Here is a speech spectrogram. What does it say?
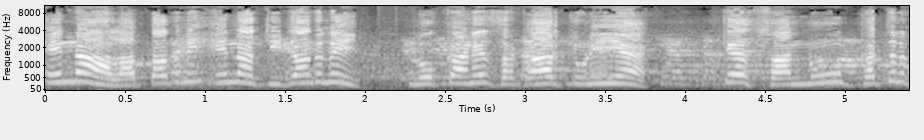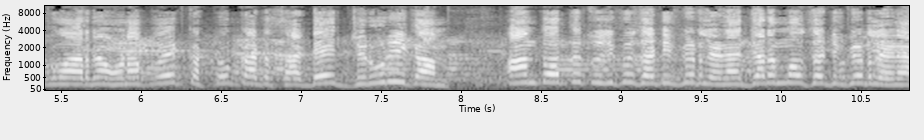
ਇਹਨਾਂ ਹਾਲਾਤਾਂ ਦੇ ਲਈ, ਇਹਨਾਂ ਚੀਜ਼ਾਂ ਦੇ ਲਈ ਲੋਕਾਂ ਨੇ ਸਰਕਾਰ ਚੁਣੀ ਹੈ। ਕਿ ਸਾਨੂੰ ਖੱਜਲ ਖੁਆਰ ਨਾ ਹੋਣਾ ਪਵੇ, ਘੱਟੋ ਘੱਟ ਸਾਡੇ ਜ਼ਰੂਰੀ ਕੰਮ। ਆਮ ਤੌਰ ਤੇ ਤੁਸੀਂ ਕੋਈ ਸਰਟੀਫਿਕੇਟ ਲੈਣਾ, ਜਨਮ ਮੌਤ ਸਰਟੀਫਿਕੇਟ ਲੈਣਾ,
